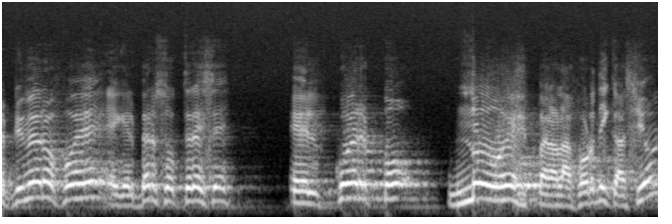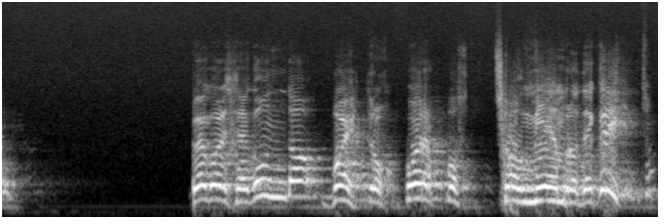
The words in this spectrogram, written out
El primero fue en el verso 13, el cuerpo no es para la fornicación. Luego el segundo, vuestros cuerpos son miembros de Cristo.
